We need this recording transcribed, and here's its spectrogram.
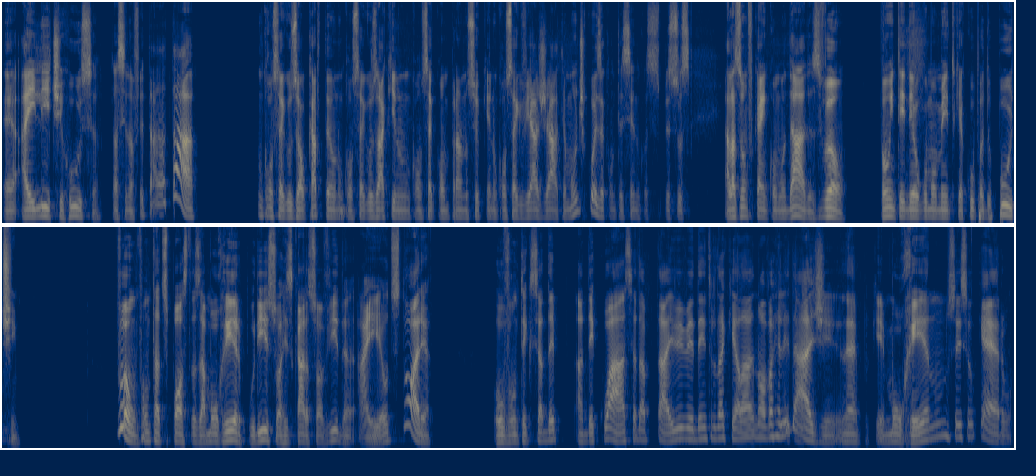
é, a elite russa. Tá sendo afetada? Tá não consegue usar o cartão, não consegue usar aquilo, não consegue comprar não sei o que, não consegue viajar. Tem um monte de coisa acontecendo com essas pessoas. Elas vão ficar incomodadas? Vão. Vão entender em algum momento que é culpa do Putin? Vão. Vão estar dispostas a morrer por isso, arriscar a sua vida? Aí é outra história. Ou vão ter que se adequar, se adaptar e viver dentro daquela nova realidade, né? Porque morrer, não sei se eu quero.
